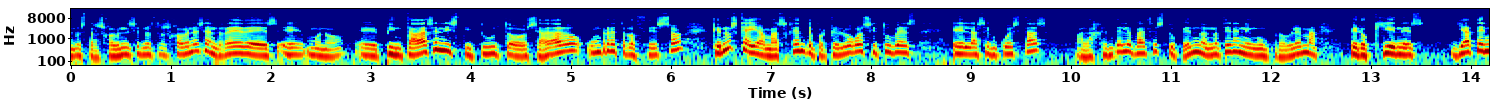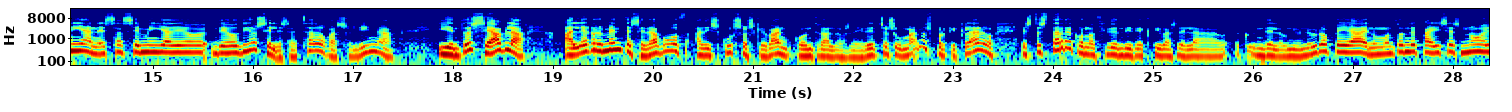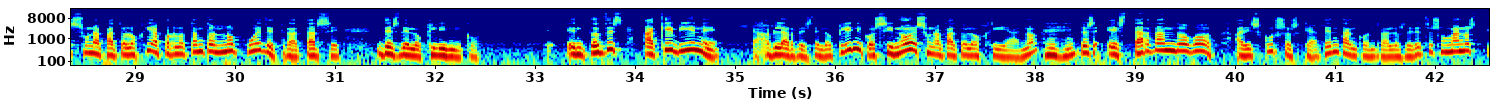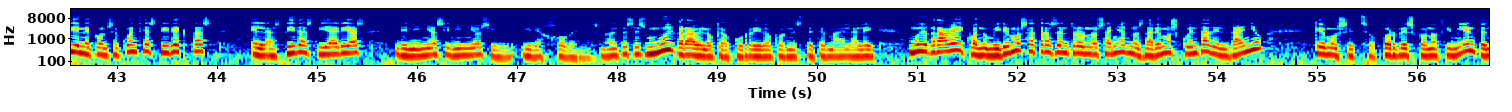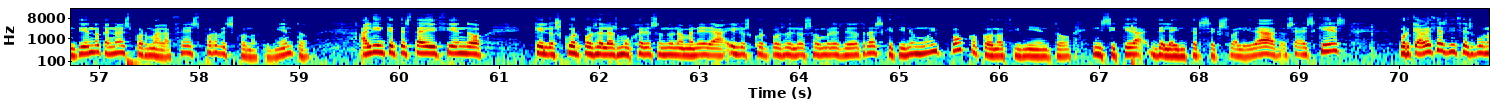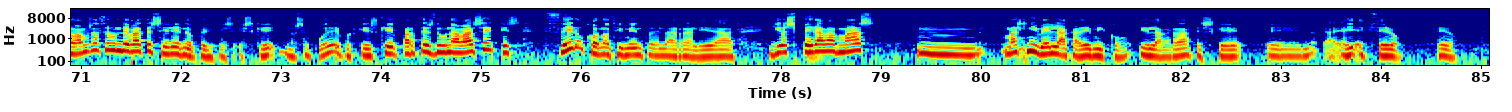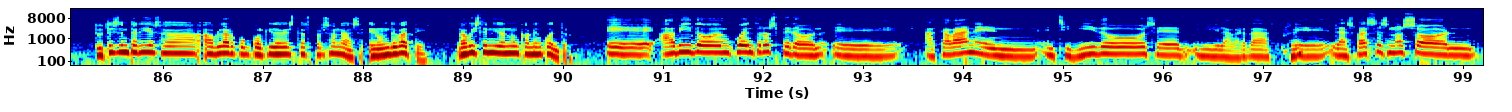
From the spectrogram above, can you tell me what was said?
nuestras jóvenes y nuestros jóvenes en redes, bueno, pintadas en institutos, se ha dado un retroceso que no es que haya más gente, porque luego si tú ves las encuestas, a la gente le parece estupendo, no tiene ningún problema, pero quienes ya tenían esa semilla de odio se les ha echado gasolina y entonces se habla alegremente se da voz a discursos que van contra los derechos humanos, porque claro, esto está reconocido en directivas de la, Unión Europea, en un montón de países no es una patología, por lo tanto no puede tratarse desde lo clínico. Entonces, ¿a qué viene hablar desde lo clínico, si no es una patología. ¿no? Entonces, estar dando voz a discursos que atentan contra los derechos humanos tiene consecuencias directas en las vidas diarias de niñas y niños y de, jóvenes. ¿no? Entonces, es muy grave lo que ha ocurrido con este tema de la ley. Muy grave y cuando miremos atrás dentro de unos años nos daremos cuenta del daño que hemos hecho por desconocimiento. Entiendo que no es por mala fe, es por desconocimiento. Alguien que te está diciendo que los cuerpos de las mujeres son de una manera y los cuerpos de los hombres de otra, es que tiene muy poco conocimiento, ni siquiera de la intersexualidad. O sea, es que es porque a veces dices, bueno, vamos a hacer un debate sereno, pero dices, es que no se puede, porque es que partes de una base que es cero conocimiento de la realidad. Yo esperaba más, mm, más nivel académico y la verdad es que eh, hay, hay cero, cero. ¿Tú te sentarías a hablar con cualquiera de estas personas en un debate? ¿No habéis tenido nunca un encuentro? Eh, ha habido encuentros, pero eh, acaban en, en chillidos en- y la verdad, ¿Sí? eh, las bases no son...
